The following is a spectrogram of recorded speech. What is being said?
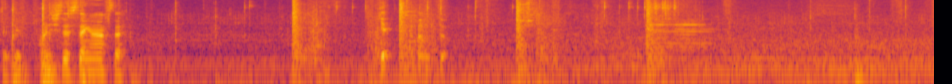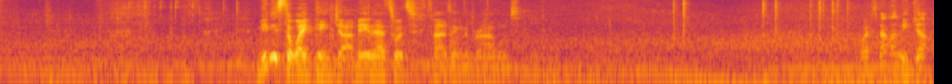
Did you punch this thing off the... Get... Maybe it's the white paint job. Maybe that's what's causing the problems. Well, it's not letting me jump.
